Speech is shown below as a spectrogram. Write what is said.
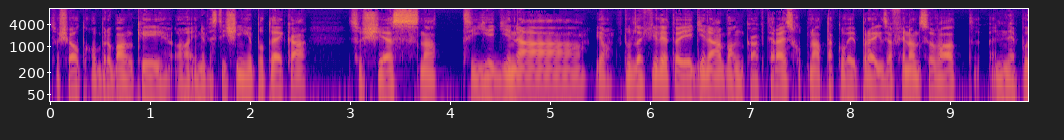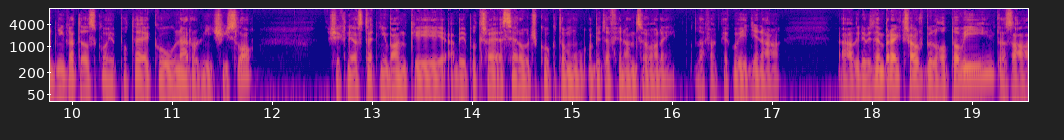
což je od Oberbanky investiční hypotéka, což je snad jediná, jo, v tuhle chvíli je to jediná banka, která je schopná takový projekt zafinancovat nepodnikatelskou hypotékou na rodní číslo. Všechny ostatní banky, aby potřebuje SROčko k tomu, aby to financovali. Tohle fakt jako jediná. A kdyby ten projekt třeba už byl hotový, to za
